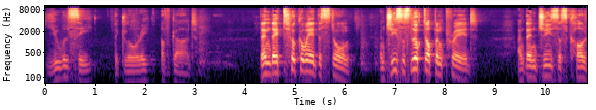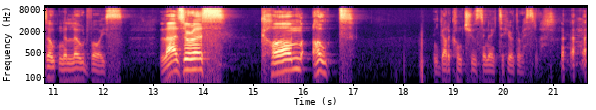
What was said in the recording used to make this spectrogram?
you will see the glory of God? Then they took away the stone, and Jesus looked up and prayed. And then Jesus called out in a loud voice, Lazarus, come out. You got to come Tuesday night to hear the rest of it.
